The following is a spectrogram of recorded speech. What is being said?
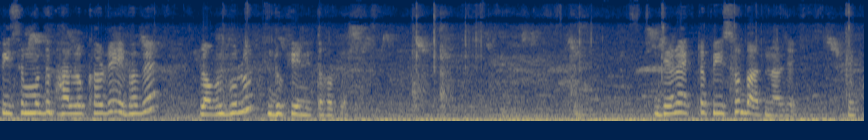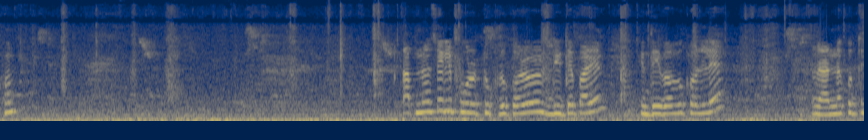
পিসের মধ্যে ভালো করে এভাবে লবণ হলুদ ঢুকিয়ে নিতে হবে। যেন একটা পিসও বাদ না যায়। দেখুন। আপনারা চাইলে পুরো টুকরো করেও দিতে পারেন, কিন্তু এভাবে করলে রান্না করতে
